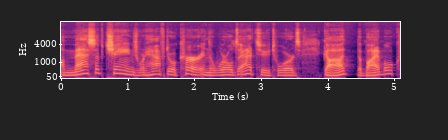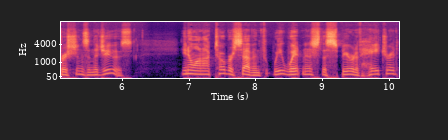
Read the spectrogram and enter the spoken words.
a massive change would have to occur in the world's attitude towards God, the Bible, Christians, and the Jews. You know, on October 7th, we witnessed the spirit of hatred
